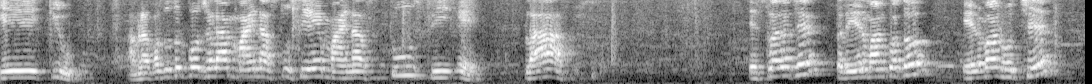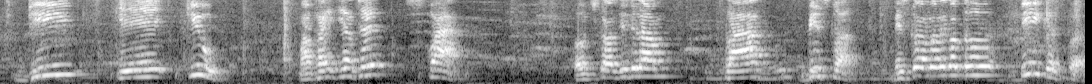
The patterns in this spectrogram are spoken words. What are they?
কে কিউব আমরা কত দূর পৌঁছলাম minus two c a minus two c a plus square আছে? তাহলে এর মান কত? এর মান হচ্ছে ডি কে কিউব মাথায় কি আছে? স্কোয়ার স্কোয়ার দিয়ে দিলাম plus b square b square মানে কত? D k square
